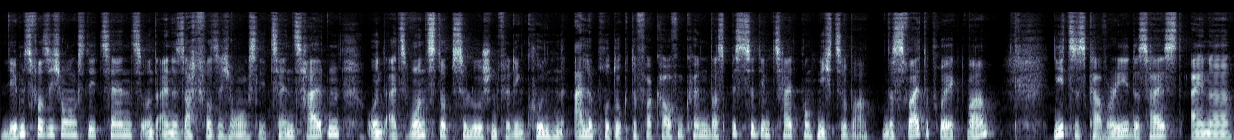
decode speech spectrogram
Lebensversicherungslizenz und eine Sachversicherungslizenz halten und als One-Stop-Solution für den Kunden alle Produkte verkaufen können, was bis zu dem Zeitpunkt nicht so war. Und das zweite Projekt war Needs Discovery, das heißt eine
